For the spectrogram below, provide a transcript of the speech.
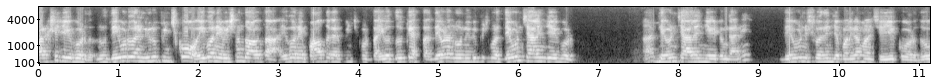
పరీక్ష చేయకూడదు. నువ్వు దేవుడు అని నిరూపించుకో. ఇగో నేను విషయం తాగుతా. ఇగో నేను పావుతో కనిపించుకుంటా. ఇగో దూకేస్తా. దేవుడు నువ్వు నిరూపించుకో దేవుడిని ఛాలెంజ్ చేయకూడదు. ఆ దేవుడిని ఛాలెంజ్ చేయటం కానీ దేవుడిని శోధించే పనిగా మనం చేయకూడదు.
